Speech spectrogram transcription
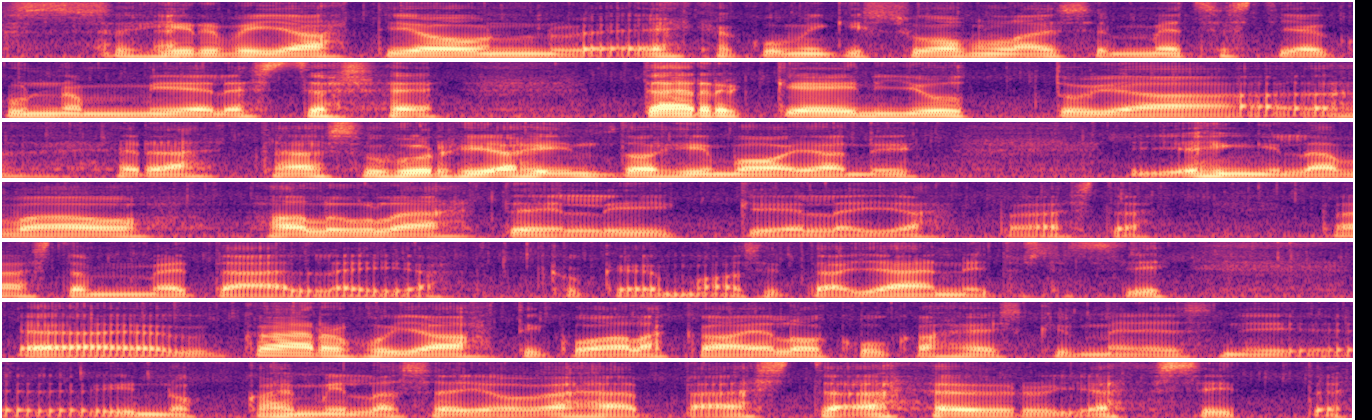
Se hirvijahti on ehkä kumminkin suomalaisen metsästäjäkunnan mielestä se tärkein juttu ja herättää suuria intohimoja, niin jengillä vaan on halu lähteä liikkeelle ja päästä, päästä metälle ja kokemaan sitä jännitystä. Karhujahti, kun alkaa elokuun 20, niin innokkaimmilla se jo vähän päästää höyryjä sitten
